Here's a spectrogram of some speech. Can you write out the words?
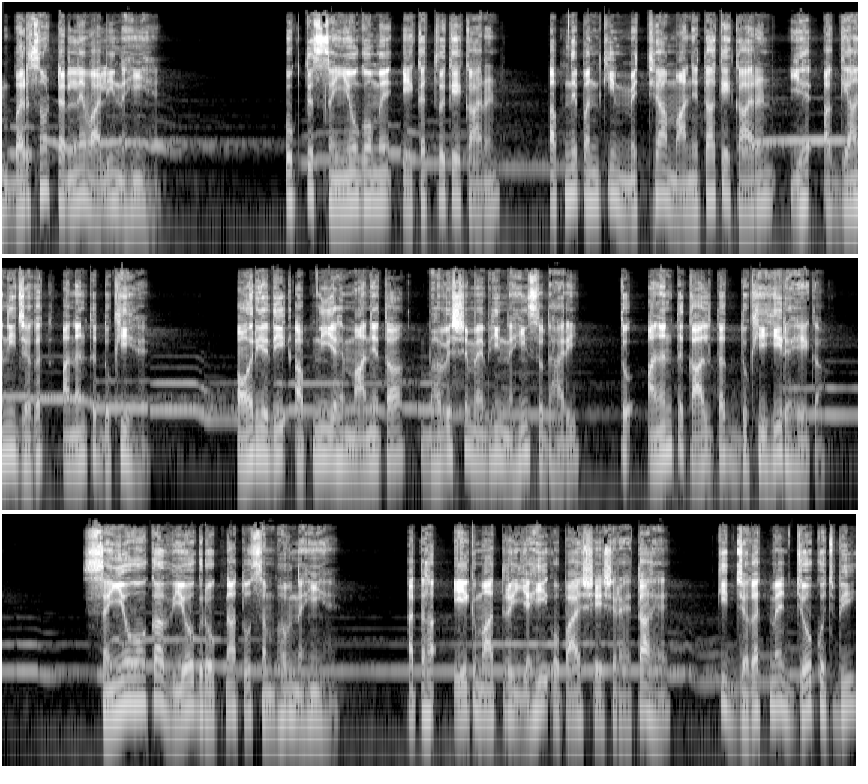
बरसों टलने वाली नहीं है। उक्त संयोगों में एकत्व के कारण, अपनेपन की मिथ्या मान्यता के कारण यह अज्ञानी जगत अनंत दुखी है। और यदि अपनी यह मान्यता भविष्य में भी नहीं सुधारी तो अनंत काल तक दुखी ही रहेगा। संयोगों का वियोग रोकना तो संभव नहीं है। अतः एकमात्र यही उपाय शेष रहता है कि जगत में जो कुछ भी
